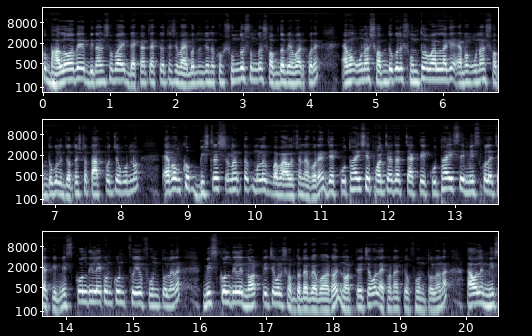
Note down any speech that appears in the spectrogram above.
খুব ভালোভাবে বিধানসভায় বেকার চাকরি হতে সে ভাই বোনদের জন্য খুব সুন্দর সুন্দর শব্দ ব্যবহার করে এবং ওনার শব্দগুলো শুনতেও ভালো লাগে এবং ওনার শব্দগুলো যথেষ্ট তাৎপর্যপূর্ণ এবং খুব বিশ্লেষণাত্মকমূলকভাবে আলোচনা করে যে কোথায় সে পঞ্চাশ হাজার চাকরি, কোথায় সে মিস কলের চাকরি, মিস কল দিলে এখন কোন ফুয়ে ফোন তোলে না মিস কল দিলে নট রিচেবল শব্দটা ব্যবহার হয় নট রিচেবল এখন আর কেউ ফোন তোলে না। তাহলে মিস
